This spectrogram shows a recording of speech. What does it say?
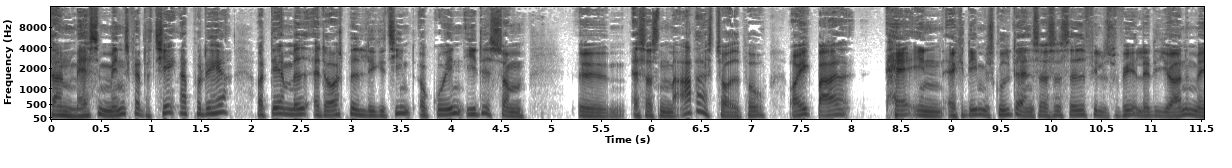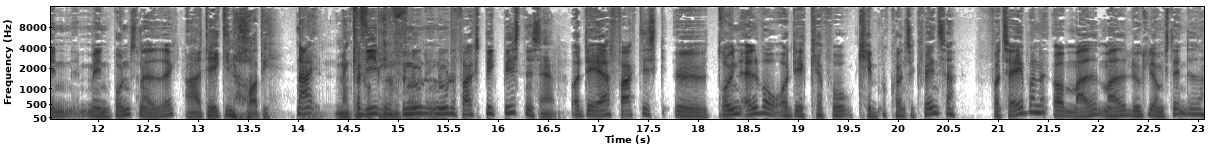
der er en masse mennesker, der tjener på det her, og dermed er det også blevet legitimt at gå ind i det som, øh, altså sådan med arbejdstøjet på, og ikke bare have en akademisk uddannelse, og så sidde og filosofere lidt i hjørnet med en, med en bundsnade, ikke? Ah, det er ikke din hobby. Nej, Man kan fordi få penge for nu, for det. nu er det faktisk big business, ja. og det er faktisk øh, drøn alvor, og det kan få kæmpe konsekvenser for taberne og meget, meget lykkelige omstændigheder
